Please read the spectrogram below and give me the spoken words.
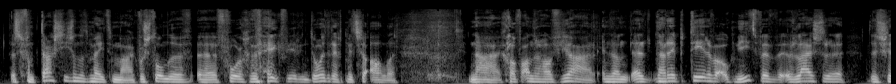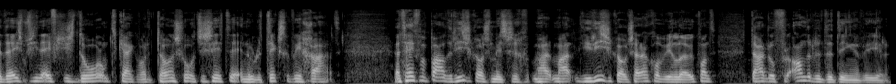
Dat is fantastisch om dat mee te maken. We stonden vorige week weer in Dordrecht met z'n allen. Na, ik geloof, anderhalf jaar. En dan, eh, dan repeteren we ook niet. We, we luisteren de cd's misschien eventjes door... om te kijken waar de toonsoorten zitten en hoe de tekst ook weer gaat. Het heeft bepaalde risico's met zich. Maar, maar die risico's zijn ook wel weer leuk. Want daardoor veranderen de dingen weer.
